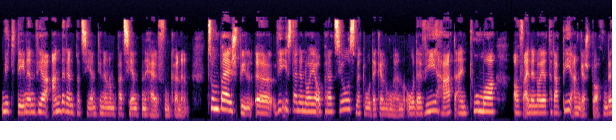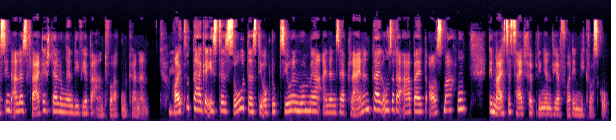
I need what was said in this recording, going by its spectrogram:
mit denen wir anderen Patientinnen und Patienten helfen können. Zum Beispiel, äh, wie ist eine neue Operationsmethode gelungen oder wie hat ein Tumor auf eine neue Therapie angesprochen. Das sind alles Fragestellungen, die wir beantworten können. Mhm. Heutzutage ist es so, dass die Obduktionen nur mehr einen sehr kleinen Teil unserer Arbeit ausmachen. Die meiste Zeit verbringen wir vor dem Mikroskop.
